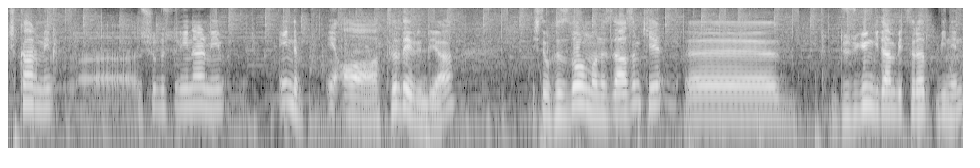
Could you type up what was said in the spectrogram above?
çıkar mıyım? Şunun üstüne iner miyim? İndim. Aa tır devrildi ya. İşte hızlı olmanız lazım ki ee, düzgün giden bir tıra binin.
